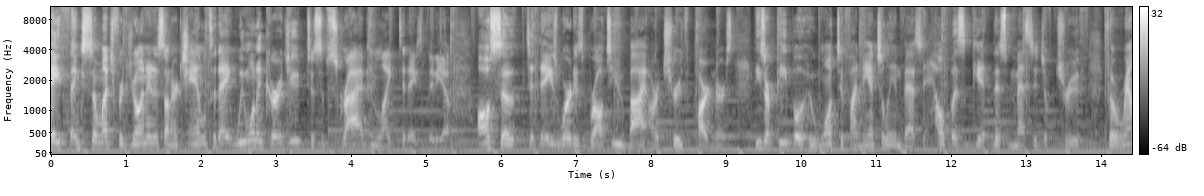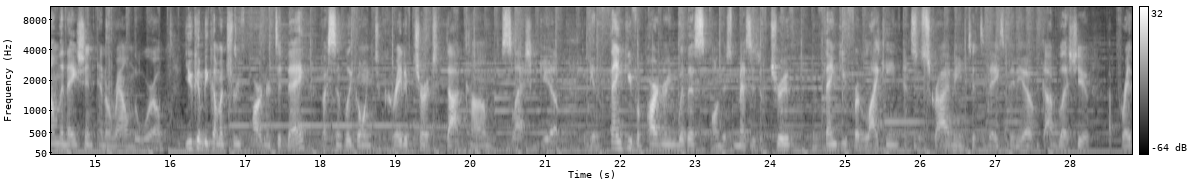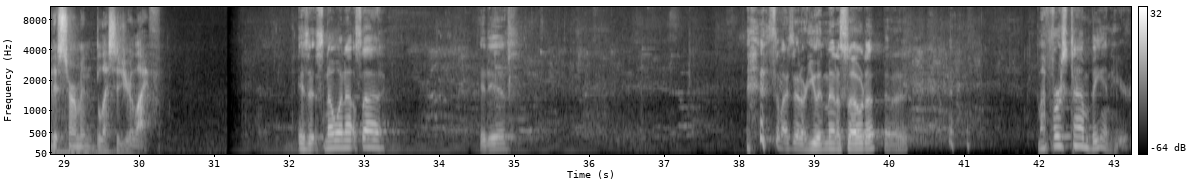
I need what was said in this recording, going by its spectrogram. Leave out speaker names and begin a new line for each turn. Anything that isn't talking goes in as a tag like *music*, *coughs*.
Hey, thanks so much for joining us on our channel today. We want to encourage you to subscribe and like today's video. Also, today's word is brought to you by our truth partners. These are people who want to financially invest to help us get this message of truth to around the nation and around the world. You can become a truth partner today by simply going to creativechurch.com/give. Again, thank you for partnering with us on this message of truth, and thank you for liking and subscribing to today's video. God bless you. Pray this sermon blesses your life.
Is it snowing outside? It is. *laughs* Somebody said, Are you in Minnesota? *laughs* My first time being here.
